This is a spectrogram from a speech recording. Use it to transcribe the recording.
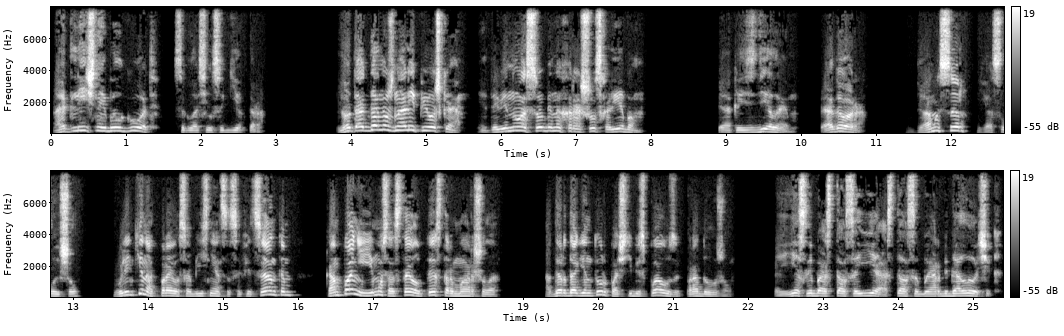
«Отличный был год», — согласился Гектор. «Но тогда нужна лепешка. Это вино особенно хорошо с хлебом». «Так и сделаем. Федор!» «Да, мы, сэр, я слышал». Валентин отправился объясняться с официантом, компании ему составил тестер маршала, а Дердагентур почти без паузы продолжил. «Если бы остался я, остался бы орбидолочек.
